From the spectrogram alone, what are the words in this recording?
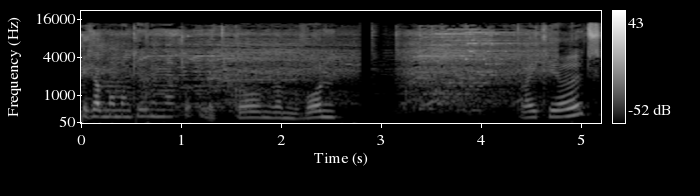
Ich habe nochmal einen Kill gemacht. Let's go. Wir haben gewonnen. Drei Kills.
